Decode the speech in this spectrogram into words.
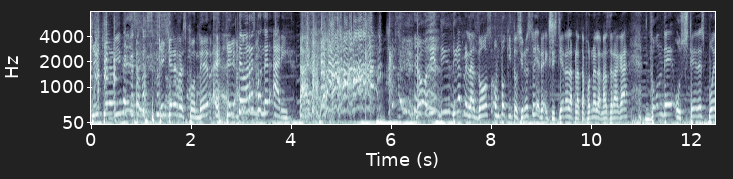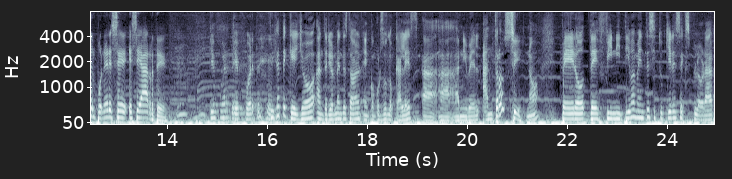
¿Quién quiere- Dime qué está pasando. ¿quién quiere responder? Te va a responder Ari. No, dí- dí- díganme las dos un poquito. Si no estoy- existiera la plataforma de La Más Draga, ¿dónde ustedes pueden poner ese, ese arte? Qué fuerte. Qué fuerte. Fíjate que yo anteriormente estaba en, en concursos locales a, a- a nivel antros. Sí. ¿No? Pero definitivamente si tú quieres explorar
